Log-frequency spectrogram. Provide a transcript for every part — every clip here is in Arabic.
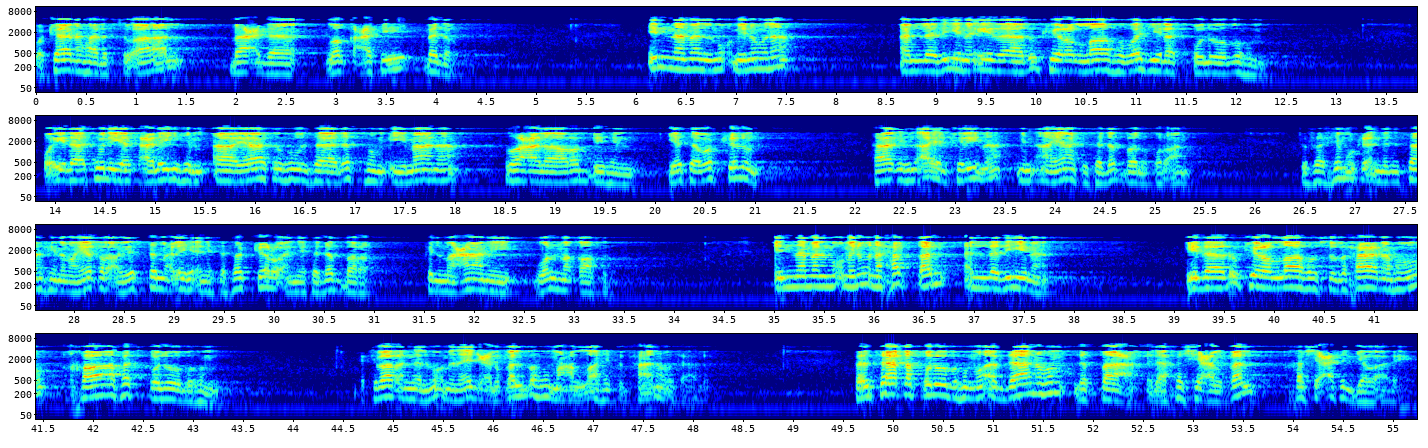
وكان هذا السؤال بعد وقعة بدر. إنما المؤمنون الذين إذا ذكر الله وجلت قلوبهم وإذا تليت عليهم آياته زادتهم إيمانا وعلى ربهم يتوكلون. هذه الآية الكريمة من آيات تدبر القرآن. تفهمك أن الإنسان حينما يقرأ أو يستمع عليه أن يتفكر وأن يتدبر في المعاني والمقاصد. إنما المؤمنون حقا الذين إذا ذكر الله سبحانه خافت قلوبهم. باعتبار أن المؤمن يجعل قلبه مع الله سبحانه وتعالى. فانساقت قلوبهم وأبدانهم للطاعة إذا خشع القلب خشعت الجوارح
